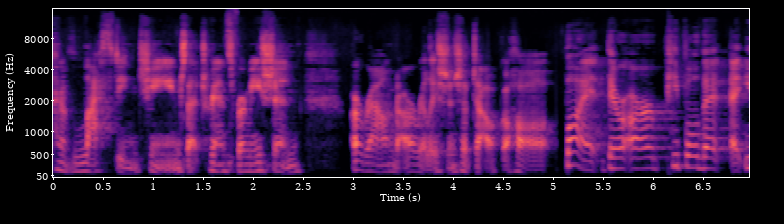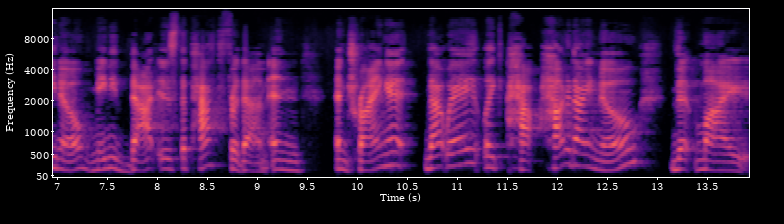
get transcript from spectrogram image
kind of lasting change, that transformation around our relationship to alcohol. But there are people that uh, you know, maybe that is the path for them and and trying it that way, like how how did I know that my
